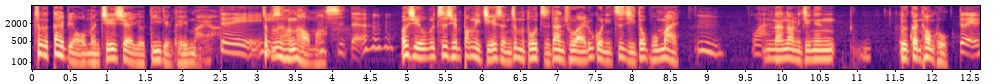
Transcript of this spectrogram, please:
这个代表我们接下来有低点可以买啊，对，这不是很好吗？是的，而且我们之前帮你节省这么多子弹出来，如果你自己都不卖，嗯，哇，难道你今天会更痛苦？对，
